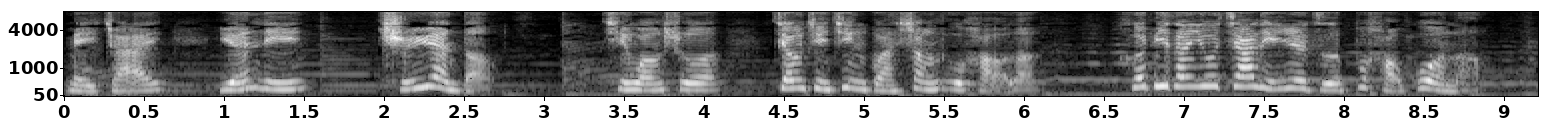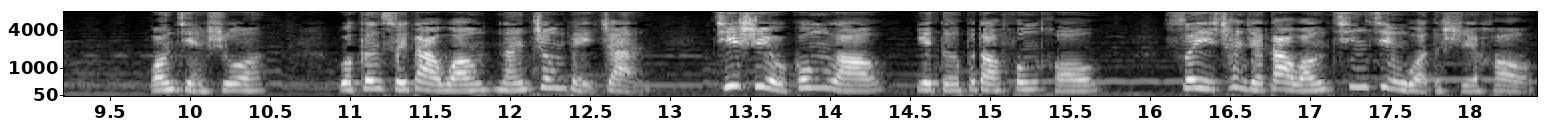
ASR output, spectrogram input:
美宅、园林、池苑等。秦王说：“将军尽管上路好了。”何必担忧家里日子不好过呢？王翦说：“我跟随大王南征北战，即使有功劳，也得不到封侯，所以趁着大王亲近我的时候，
